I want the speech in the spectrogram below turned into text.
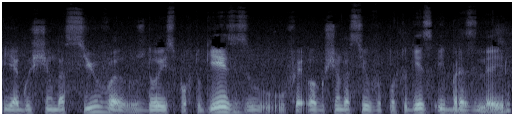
e Agostinho da Silva, os dois portugueses, o Agostinho da Silva português e brasileiro,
